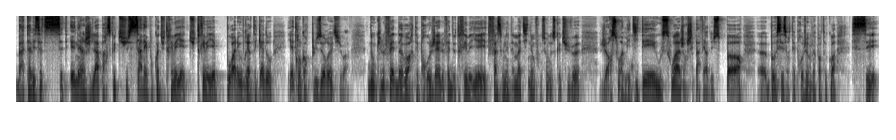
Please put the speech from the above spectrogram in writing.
bah, tu avais cette, énergie-là parce que tu savais pourquoi tu te réveillais. Tu te réveillais pour aller ouvrir tes cadeaux et être encore plus heureux, tu vois. Donc le fait d'avoir tes projets, le fait de te réveiller et de façonner ta matinée en fonction de ce que tu veux, genre soit méditer ou soit, genre, je sais pas, faire du sport, euh, bosser sur tes projets ou n'importe quoi, c'est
